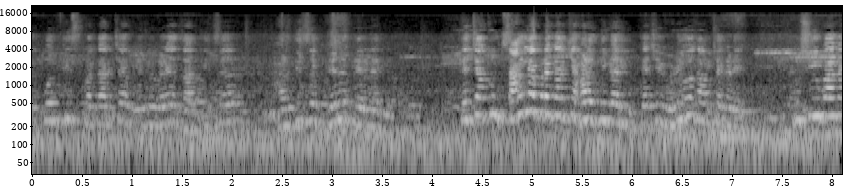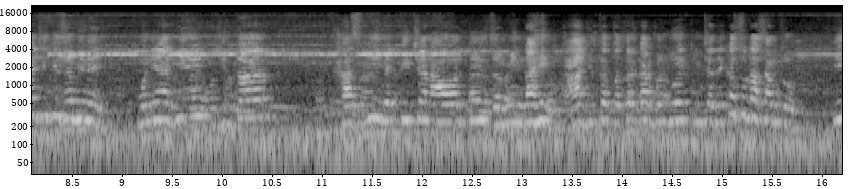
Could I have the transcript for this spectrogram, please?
एकोणतीस प्रकारच्या वेगवेगळ्या जातीचं हळदीचं बेणं पेरलं गेलं. त्याच्यातून चांगल्या प्रकारची हळद निघाली. त्याचे व्हिडिओज आमच्याकडे कृषी विभागाची ती जमीन आहे. कोण्याही इतर खासगी व्यक्तीच्या नावावरती जमीन नाही. आज इथं पत्रकार बंधू आहे तुमच्या देखत सुद्धा सांगतो की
